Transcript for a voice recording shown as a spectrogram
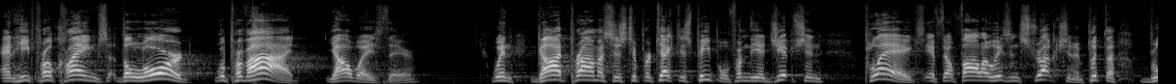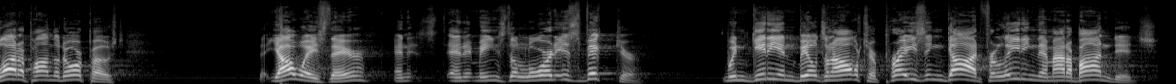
and he proclaims, The Lord will provide. Yahweh's there. When God promises to protect his people from the Egyptian plagues if they'll follow his instruction and put the blood upon the doorpost, that Yahweh's there, and, and it means the Lord is victor. When Gideon builds an altar praising God for leading them out of bondage,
